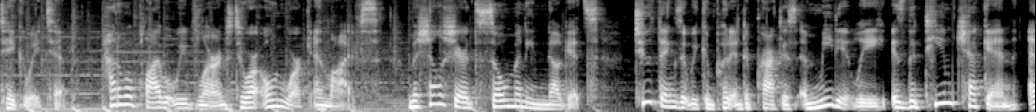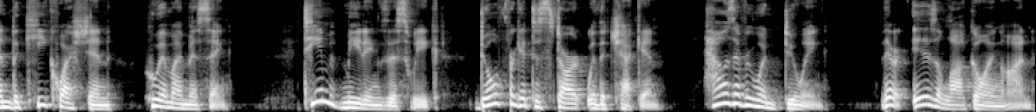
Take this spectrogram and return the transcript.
takeaway tip how to apply what we've learned to our own work and lives. Michelle shared so many nuggets. Two things that we can put into practice immediately is the team check in and the key question Who am I missing? Team meetings this week, don't forget to start with a check in. How's everyone doing? There is a lot going on.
